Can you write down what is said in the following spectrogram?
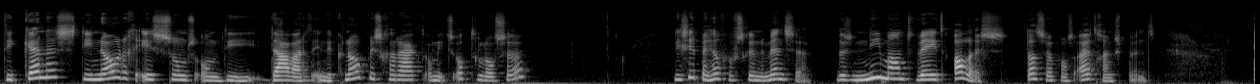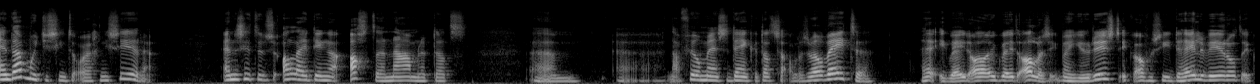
die kennis die nodig is soms om die, daar waar het in de knoop is geraakt, om iets op te lossen, die zit bij heel veel verschillende mensen. Dus niemand weet alles. Dat is ook ons uitgangspunt. En dat moet je zien te organiseren. En er zitten dus allerlei dingen achter, namelijk dat ehm, eh, nou, veel mensen denken dat ze alles wel weten. Ik, weet al, ik weet alles. Ik ben jurist, ik overzie de hele wereld. Ik,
